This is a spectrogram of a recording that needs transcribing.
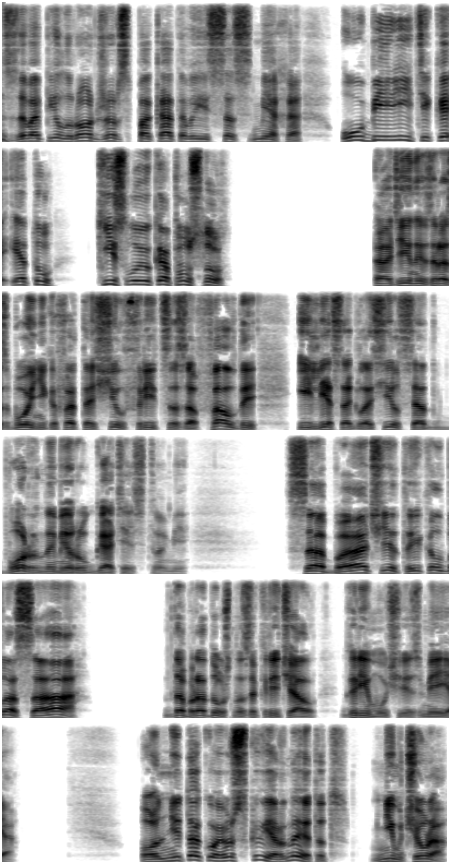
Завопил Роджерс, покатываясь со смеха. «Уберите-ка эту кислую капусту!» Один из разбойников оттащил фрица за фалды, и лес огласился отборными ругательствами. «Собачья ты колбаса!» — добродушно закричал гремучая змея. «Он не такой уж скверный, этот немчура!»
